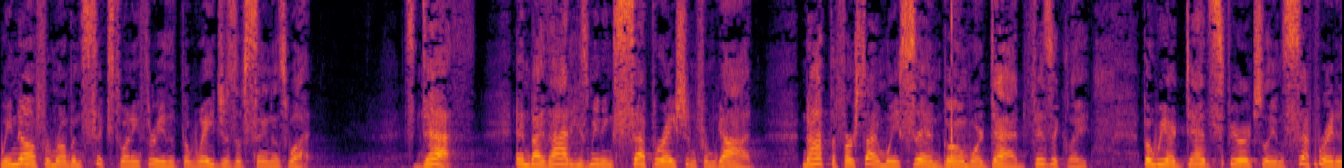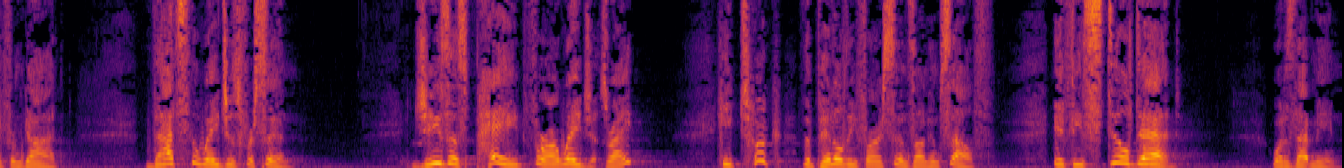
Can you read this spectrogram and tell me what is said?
We know from Romans 6:23 that the wages of sin is what? It's death. And by that he's meaning separation from God. Not the first time we sin, boom, we're dead physically, but we are dead spiritually and separated from God. That's the wages for sin. Jesus paid for our wages, right? He took the penalty for our sins on himself. If he's still dead, what does that mean?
